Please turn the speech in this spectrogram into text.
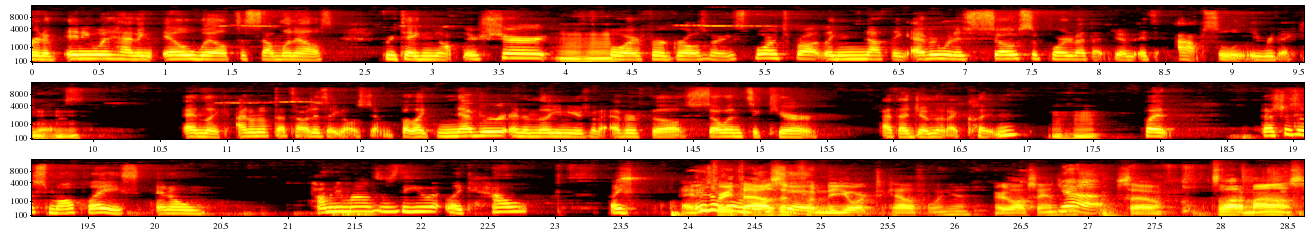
heard of anyone having ill will to someone else for taking off their shirt mm-hmm. or for girls wearing sports bra. Like nothing. Everyone is so supportive at that gym. It's absolutely ridiculous. Mm-hmm. And like I don't know if that's how it is at y'all's gym, but like never in a million years would I ever feel so insecure at that gym that I couldn't mm-hmm. but that's just a small place and a how many miles is the U.S. Like how, like And there's a whole three thousand from New York to California or Los Angeles. Yeah. So it's a lot of miles.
